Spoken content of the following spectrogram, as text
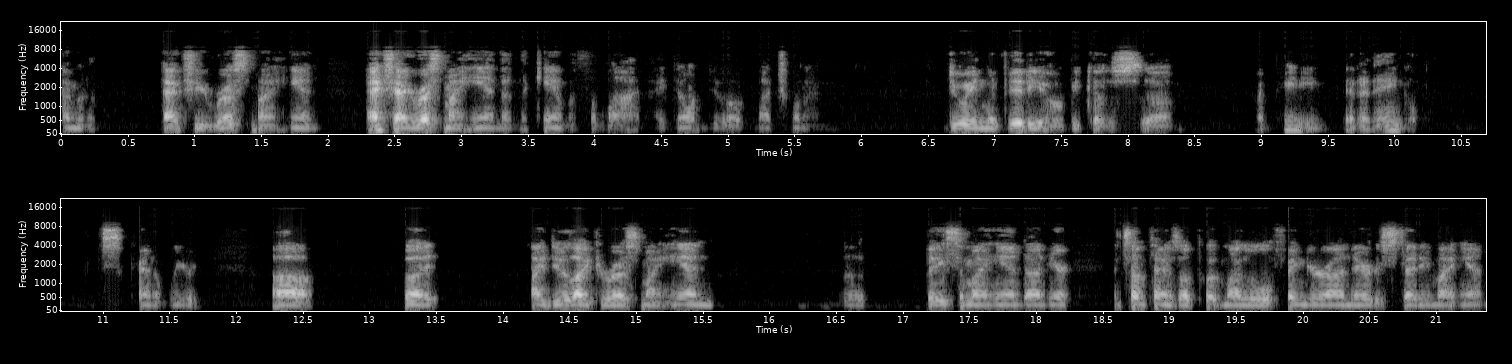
I'm gonna actually rest my hand. Actually, I rest my hand on the canvas a lot. I don't do it much when I'm doing the video because uh, I'm painting at an angle. It's kind of weird. Uh, but I do like to rest my hand, the base of my hand on here, and sometimes I'll put my little finger on there to steady my hand.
